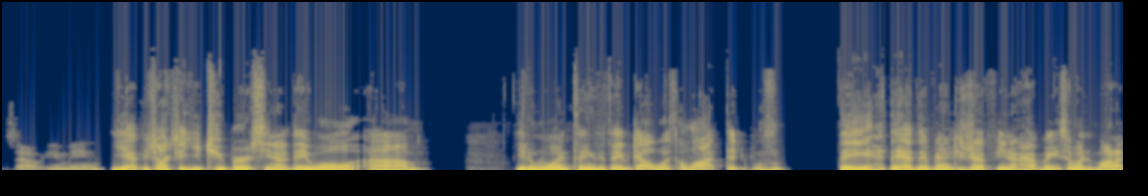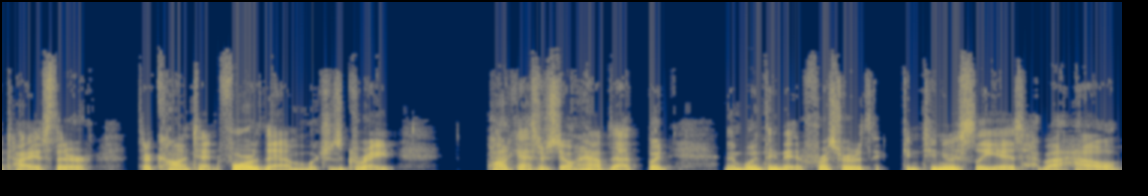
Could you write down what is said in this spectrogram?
Is that what you mean? Yeah, if you talk to YouTubers, you know they will. Um, you know, one thing that they've dealt with a lot that they they have the advantage of you know having someone monetize their their content for them, which is great. Podcasters don't have that, but then one thing that frustrates continuously is about how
